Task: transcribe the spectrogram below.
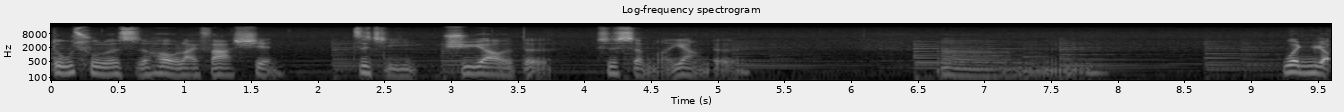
独处的时候来发现自己需要的是什么样的，嗯，温柔。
